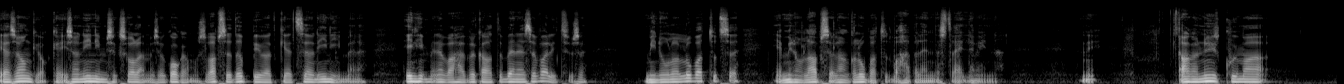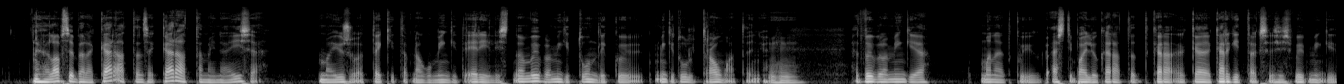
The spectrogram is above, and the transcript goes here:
ja see ongi okei okay,, see on inimeseks olemise kogemus, lapsed õpivadki, et see on inimene. inimene vahepeal kaotab enesevalitsuse. minul on lubatud see ja minu lapsele on ka lubatud vahepeal endast välja minna. nii. aga nüüd, kui ma ühe lapse peale käratan, see käratamine ise ma ei usu, et tekitab nagu mingit erilist, no võib-olla mingit tundlikku, mingit hullt traumat, on ju. Mhm et võib-olla mingi jah, mõned, kui hästi palju käratad, kära-, kärgitakse, siis võib mingi,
